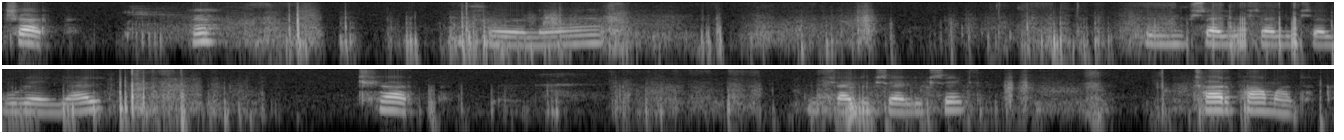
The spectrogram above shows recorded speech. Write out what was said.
Çarp. Heh. Şöyle. Dur, yüksel, yüksel, yüksel. Buraya gel. Çarp. Yüksel, yüksel, yüksek. Çarpamadık.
